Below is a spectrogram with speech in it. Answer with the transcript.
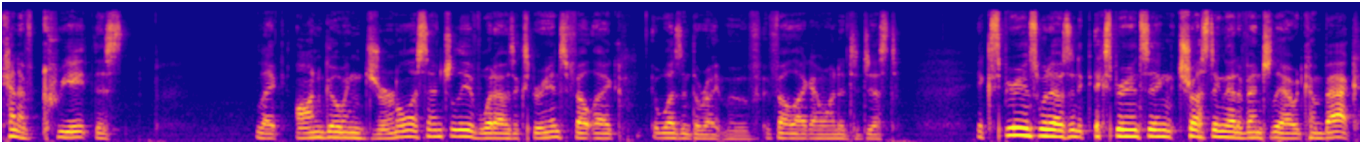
kind of create this like ongoing journal essentially of what I was experiencing felt like it wasn't the right move. It felt like I wanted to just experience what I was experiencing, trusting that eventually I would come back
